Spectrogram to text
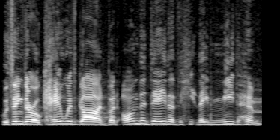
who think they're okay with God, but on the day that he, they meet Him,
